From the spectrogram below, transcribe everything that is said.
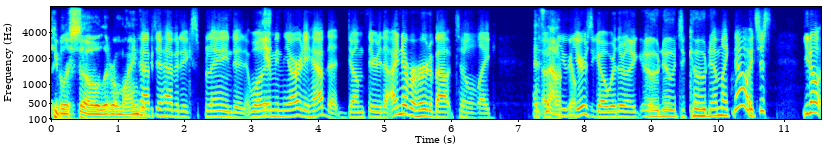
People are so literal minded. You have to have it explained. Well, Yeah. I mean, they already have that dumb theory that I never heard about till like It's a few a years ago, where they're like, "Oh no, it's a code." And I'm like, "No, it's just." You know,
